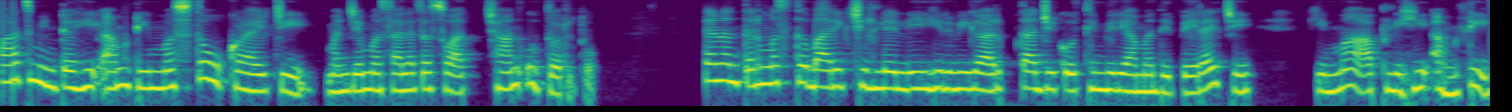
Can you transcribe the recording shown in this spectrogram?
पाच मिनिटं ही आमटी मस्त उकळायची म्हणजे मसाल्याचा स्वाद छान उतरतो. त्यानंतर मस्त बारीक चिरलेली हिरवीगार ताजी कोथिंबीर यामध्ये पेरायची की मग आपली ही आमटी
